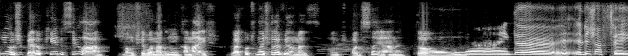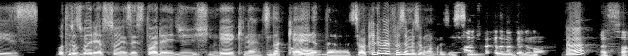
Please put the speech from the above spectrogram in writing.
E eu espero que ele, sei lá, não escreva nada nunca mais. Vai continuar escrevendo, mas a gente pode sonhar, né? Então. Ah, ainda. Ele já fez outras variações da história aí de Shingeki, né? Antes da Então. queda. Será que ele vai fazer mais alguma coisa Não, a assim? gente tá querendo dele, não. Hã? É só, é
